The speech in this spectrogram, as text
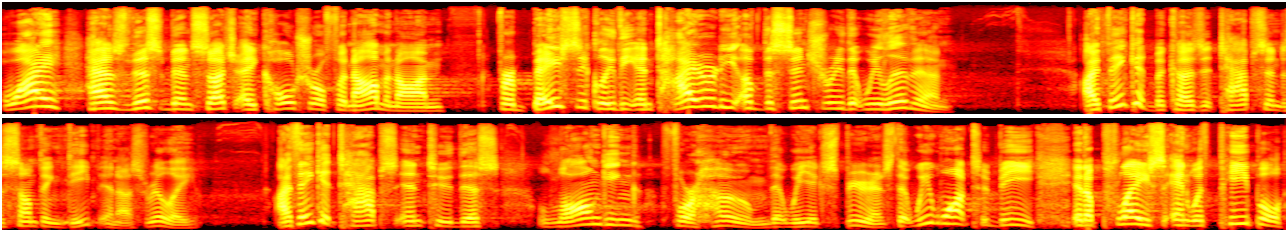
Why has this been such a cultural phenomenon for basically the entirety of the century that we live in? I think it because it taps into something deep in us, really. I think it taps into this longing for home that we experience, that we want to be in a place and with people,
